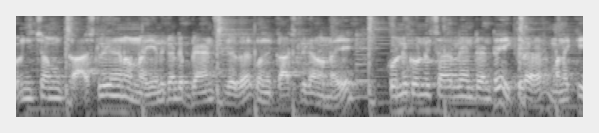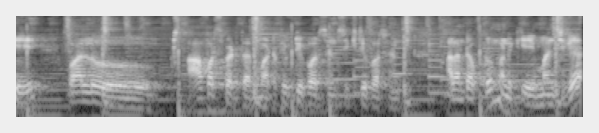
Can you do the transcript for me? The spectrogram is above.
కొంచెం కాస్ట్లీగానే ఉన్నాయి. ఎందుకంటే బ్రాండ్స్ కదా కొంచెం కాస్ట్లీగానే ఉన్నాయి. కొన్ని కొన్ని సార్లు ఏంటంటే ఇక్కడ మనకి వాళ్ళు ఆఫర్స్ పెడతారు అనమాట ఫిఫ్టీ పర్సెంట్ సిక్స్టీ పర్సెంట్. అలాంటప్పుడు మనకి మంచిగా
